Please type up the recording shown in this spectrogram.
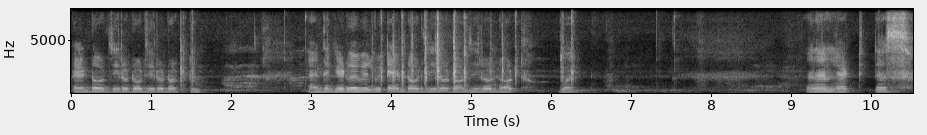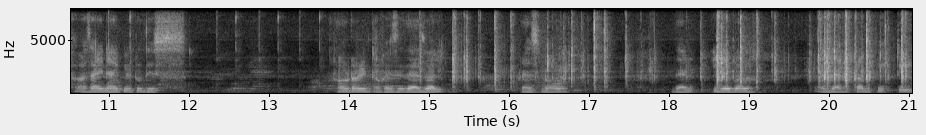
10.0.0.2 and the gateway will be 10.0.0.1 and then let us assign IP to this router interfaces as well. Press no then enable and then config t.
